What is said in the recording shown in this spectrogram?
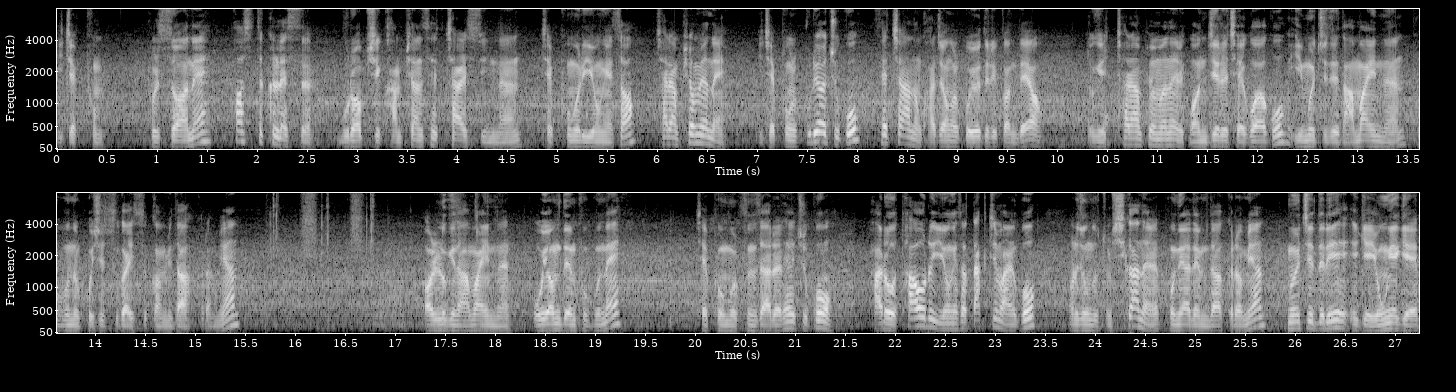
이 제품 불스원의 퍼스트 클래스 물 없이 간편 세차할 수 있는 제품을 이용해서 차량 표면에 이 제품을 뿌려주고 세차하는 과정을 보여드릴 건데요. 여기 차량 표면에 먼지를 제거하고 이물질이 남아있는 부분을 보실 수가 있을 겁니다. 그러면 얼룩이 남아있는 오염된 부분에 제품을 분사를 해주고 바로 타올을 이용해서 닦지 말고 어느 정도 좀 시간을 보내야 됩니다. 그러면 이물질들이 이게 용액에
